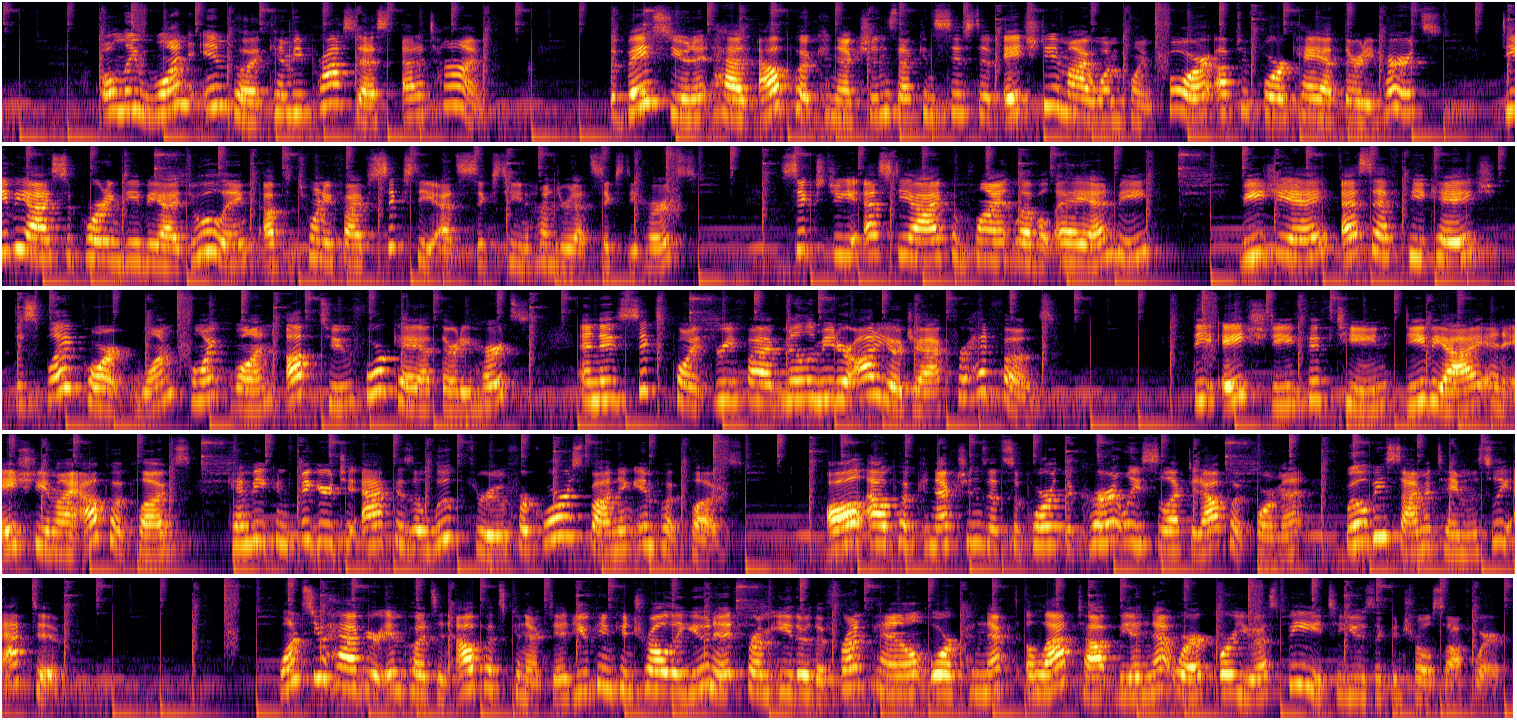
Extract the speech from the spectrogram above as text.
Only one input can be processed at a time. The base unit has output connections that consist of HDMI 1.4 up to 4K at 30 Hz, DVI supporting DVI dual link up to 2560 at 1600 at 60 Hz, 6G SDI compliant level A and B, VGA SFP cage, DisplayPort 1.1 up to 4K at 30 Hz, and a 6.35mm audio jack for headphones. The HD15, DVI, and HDMI output plugs can be configured to act as a loop-through for corresponding input plugs. All output connections that support the currently selected output format will be simultaneously active. Once you have your inputs and outputs connected, you can control the unit from either the front panel or connect a laptop via network or USB to use the control software.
